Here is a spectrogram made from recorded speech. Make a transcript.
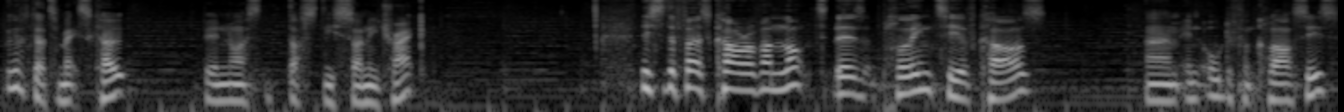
we're going to go to Mexico. Be a nice dusty sunny track. This is the first car I've unlocked. There's plenty of cars um, in all different classes.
